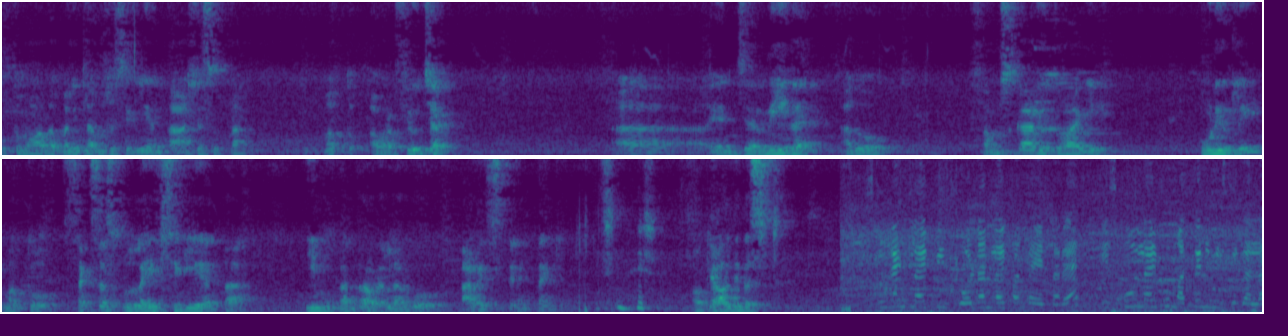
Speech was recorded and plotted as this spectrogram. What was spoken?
ಉತ್ತಮವಾದ ಫಲಿತಾಂಶ ಸಿಗಲಿ ಅಂತ ಆಶಿಸುತ್ತಾ ಮತ್ತು ಅವರ ಫ್ಯೂಚರ್ ಏನು ಜರ್ನಿ ಇದೆ ಅದು ಸಂಸ್ಕಾರಯುತವಾಗಿ ಕೂಡಿರಲಿ ಮತ್ತು ಸಕ್ಸಸ್ಫುಲ್ ಲೈಫ್ ಸಿಗಲಿ ಅಂತ ಈ ಮುಖಾಂತರ ಅವರೆಲ್ಲರಿಗೂ ಹಾರೈಸ್ತೇನೆ. Thank you okay all the best student life is golden life ಅಂತ ಹೇಳ್ತಾರೆ. ಈ ಸ್ಕೂಲ್ ಲೈಫು ಮತ್ತೆ ನಿಮಗೆ ಸಿಗಲ್ಲ.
